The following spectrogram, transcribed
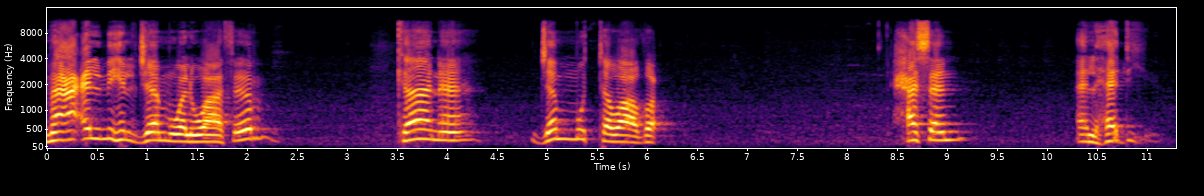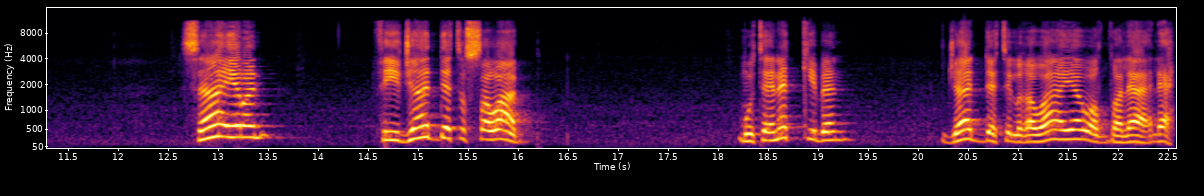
مع علمه الجم والوافر كان جم التواضع. حسن الهدي. سائرا في جادة الصواب. متنكبا جادة الغواية والضلالة.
